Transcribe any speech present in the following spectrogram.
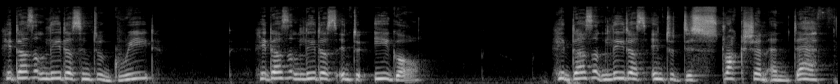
He doesn't lead us into greed. He doesn't lead us into ego. He doesn't lead us into destruction and death.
